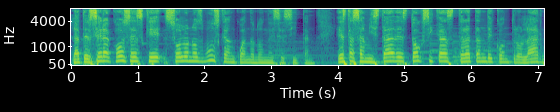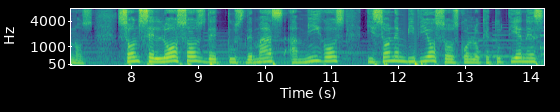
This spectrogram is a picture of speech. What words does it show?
La tercera cosa es que solo nos buscan cuando nos necesitan. Estas amistades tóxicas tratan de controlarnos, son celosos de tus demás amigos y son envidiosos con lo que tú tienes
